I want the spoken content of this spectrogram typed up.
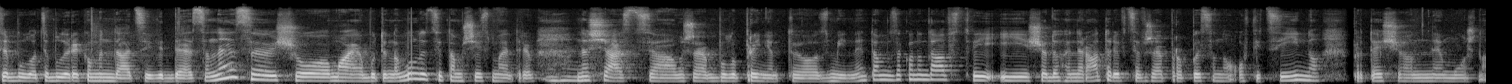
Це було це були рекомендації від ДСНС, що має бути на вулиці там 6 метрів. На щастя, вже було прийнято зміни там в законодавстві. І щодо генераторів, це вже прописано офіційно про те, що не можна,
